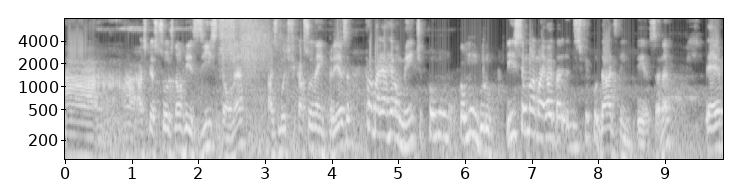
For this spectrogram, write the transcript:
a, as pessoas não resistam né, às modificações da empresa, trabalhar realmente como, como um grupo. Isso é uma maior das dificuldades da empresa. Né? É,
